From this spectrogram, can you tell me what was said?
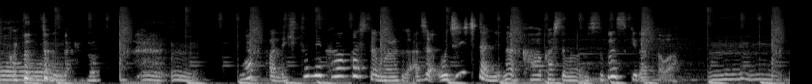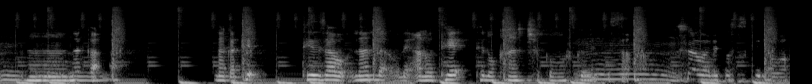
おことだったんーだけど。うんうん。やっぱね人に乾かしてもらうとかあじゃあおじいちゃんにな乾かしてもらうのすごい好きだったわ。うんうんうん。うんなんかなんか手手ざなんだろうねあの手手の感触も含めてさ。うん。私は割と好きだわ。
